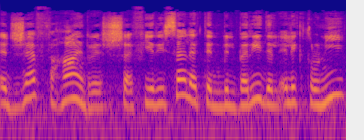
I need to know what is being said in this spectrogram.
جيف هاينريش في رسالة بالبريد الإلكتروني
